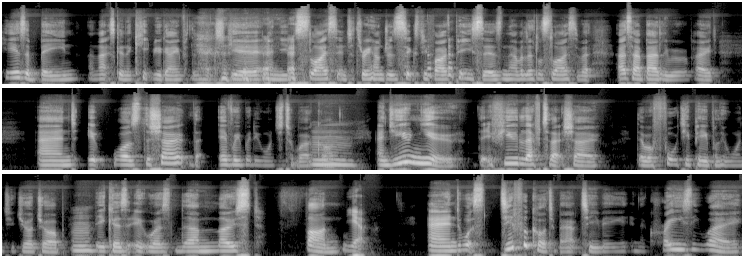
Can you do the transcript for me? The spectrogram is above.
here's a bean, and that's going to keep you going for the next year. and you'd slice it into 365 pieces and have a little slice of it. That's how badly we were paid. And it was the show that everybody wanted to work mm. on. And you knew that if you left that show, there were 40 people who wanted your job mm. because it was the most fun. Yeah. And what's difficult about TV in a crazy way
